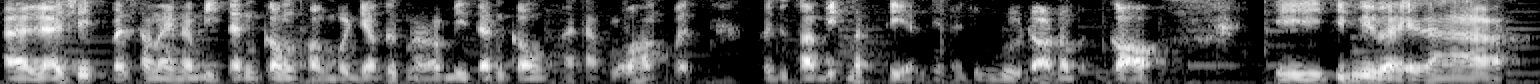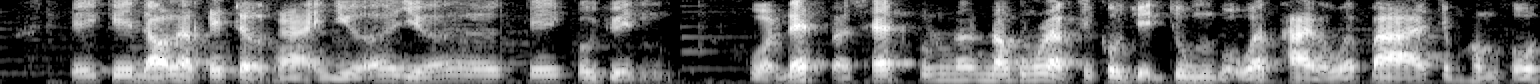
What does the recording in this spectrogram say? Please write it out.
à, uh, legit và sau này nó bị tấn công hoặc một giao thức nào đó bị tấn công khai thác lỗ hỏng bệnh và chúng ta bị mất tiền thì nói chung rủi ro nó vẫn có. Thì chính vì vậy là cái cái đó là cái trở ngại giữa giữa cái câu chuyện của debt và set cũng nó, nó cũng là cái câu chuyện chung của web 2 và web 3.0 thôi.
